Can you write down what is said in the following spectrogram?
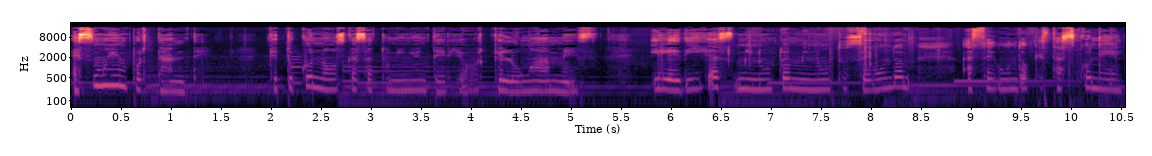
es muy importante que tú conozcas a tu niño interior, que lo ames y le digas minuto a minuto, segundo a segundo que estás con él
